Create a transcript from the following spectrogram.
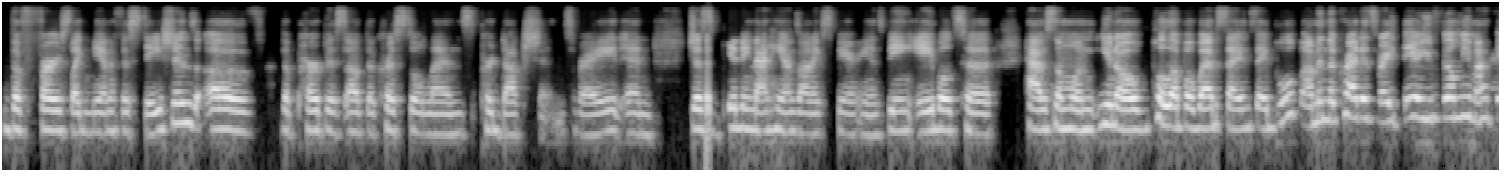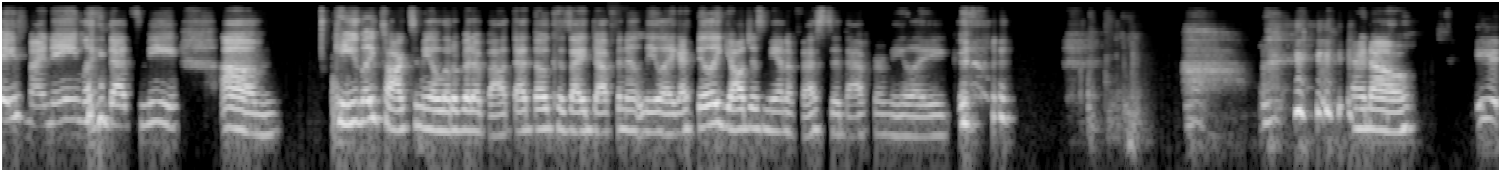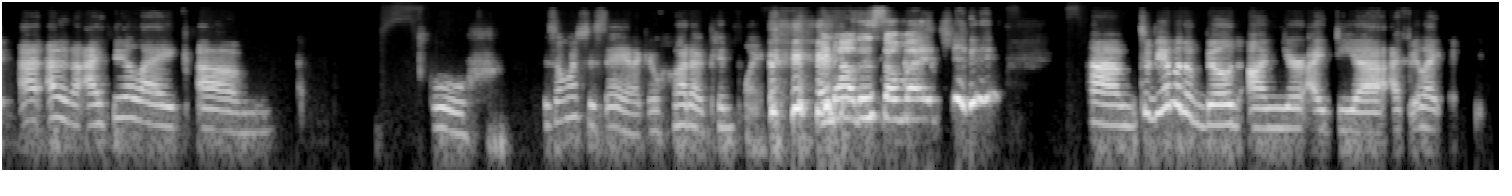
the first like manifestations of the purpose of the crystal lens productions right? And just giving that hands-on experience being able to have someone you know pull up a website and say boop i'm in the credits right there. You feel me my face my name. Like that's me. Um can you like talk to me a little bit about that though? Because i definitely like i feel like y'all just manifested that for me like i know. It, I, I don't know. I feel like um ooh, there's so much to say. Like, how do I pinpoint? I know there's so much. um, to be able to build on your idea, I feel like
